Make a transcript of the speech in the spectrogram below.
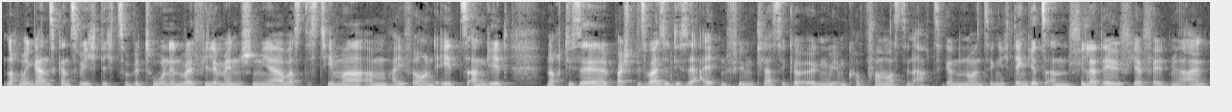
nochmal ganz, ganz wichtig zu betonen, weil viele Menschen ja, was das Thema ähm, HIV und AIDS angeht, noch diese, beispielsweise diese alten Filmklassiker irgendwie im Kopf haben aus den 80ern und 90ern. Ich denke jetzt an Philadelphia, fällt mir ein,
